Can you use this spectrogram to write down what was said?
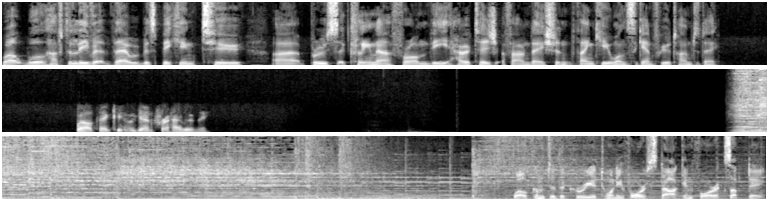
Well, we'll have to leave it there. We'll be speaking to uh, Bruce Klingner from the Heritage Foundation. Thank you once again for your time today. Well, thank you again for having me. Welcome to the Korea 24 Stock and Forex Update.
